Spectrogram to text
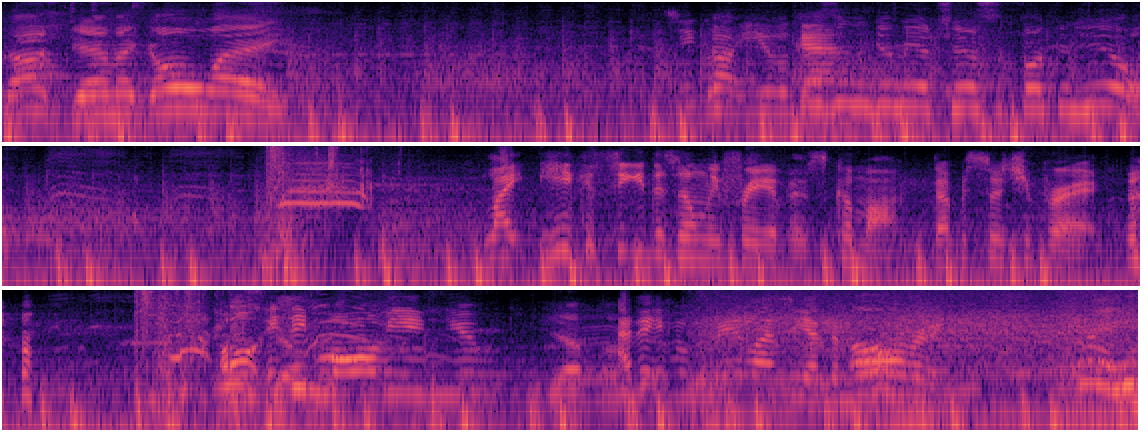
God damn it, go away! Has he got you again. Doesn't even give me a chance to fucking heal. Like, he can see there's only three of us. Come on, don't be such a prick. oh, is he go. Moriing you? Yep, I'm I didn't dead. even realise he had the oh, Mori. Wait!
